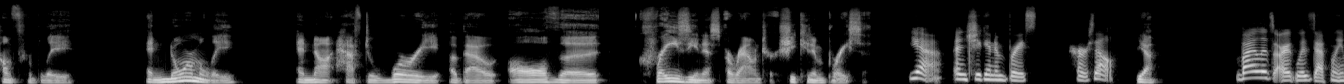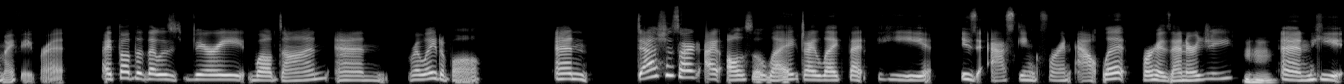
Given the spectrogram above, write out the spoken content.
comfortably and normally and not have to worry about all the craziness around her. She can embrace it. Yeah. And she can embrace herself. Yeah. Violet's arc was definitely my favorite. I thought that that was very well done and relatable. And Dash's arc, I also liked. I like that he is asking for an outlet for his energy, hmm and he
